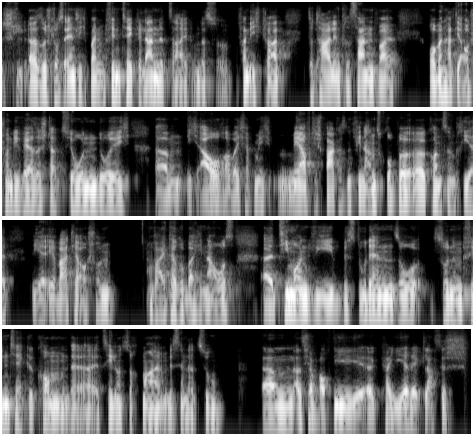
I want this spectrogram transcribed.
schl also schlussendlich bei einem Fintech gelandet seid. Und das äh, fand ich gerade total interessant, weil Robin hat ja auch schon diverse Stationen durch, ähm, ich auch, aber ich habe mich mehr auf die Sparkassenfinanzgruppe äh, konzentriert. Ihr, ihr wart ja auch schon weit darüber hinaus. Äh, Timon, wie bist du denn so zu einem Fintech gekommen? Da, äh, erzähl uns doch mal ein bisschen dazu. Ähm, also ich habe auch die äh, Karriere klassisch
